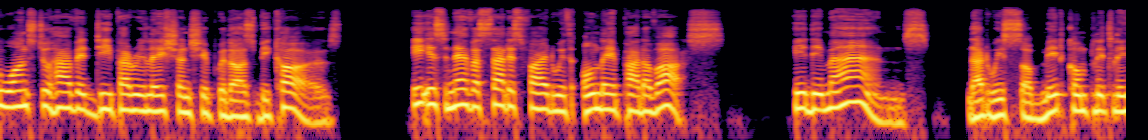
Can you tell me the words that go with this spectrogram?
wants to have a deeper relationship with us because He is never satisfied with only a part of us. He demands that we submit completely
